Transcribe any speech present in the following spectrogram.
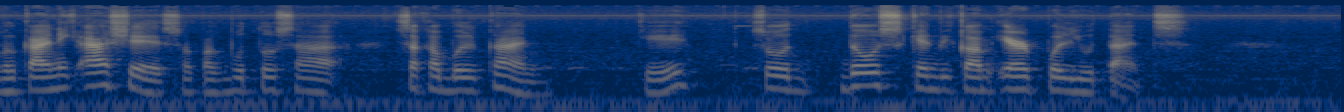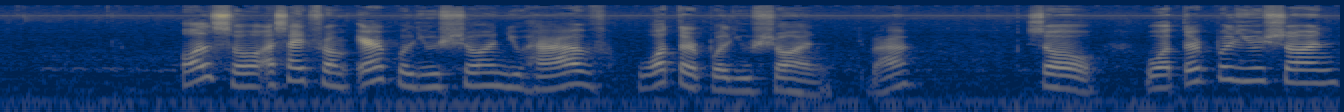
volcanic ashes, so pagbuto sa sa kabulkan. Okay? So, those can become air pollutants. Also, aside from air pollution, you have water pollution, di ba? So, water pollution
